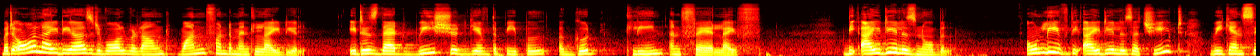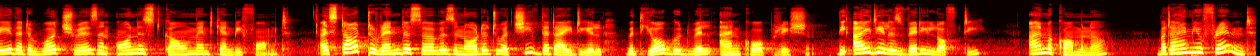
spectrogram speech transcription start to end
but all ideas revolve around one fundamental ideal. It is that we should give the people a good, clean, and fair life. The ideal is noble. Only if the ideal is achieved, we can say that a virtuous and honest government can be formed. I start to render service in order to achieve that ideal with your goodwill and cooperation. The ideal is very lofty. I am a commoner, but I am your friend.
